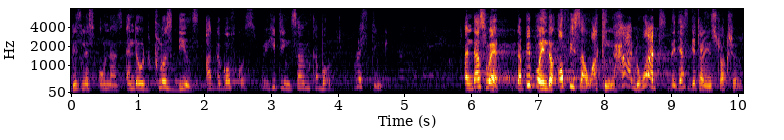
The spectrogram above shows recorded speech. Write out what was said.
business owners, and they would close deals at the golf course. We're hitting some cardboard, resting. And that's where the people in the office are working hard. What? They just get an instruction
